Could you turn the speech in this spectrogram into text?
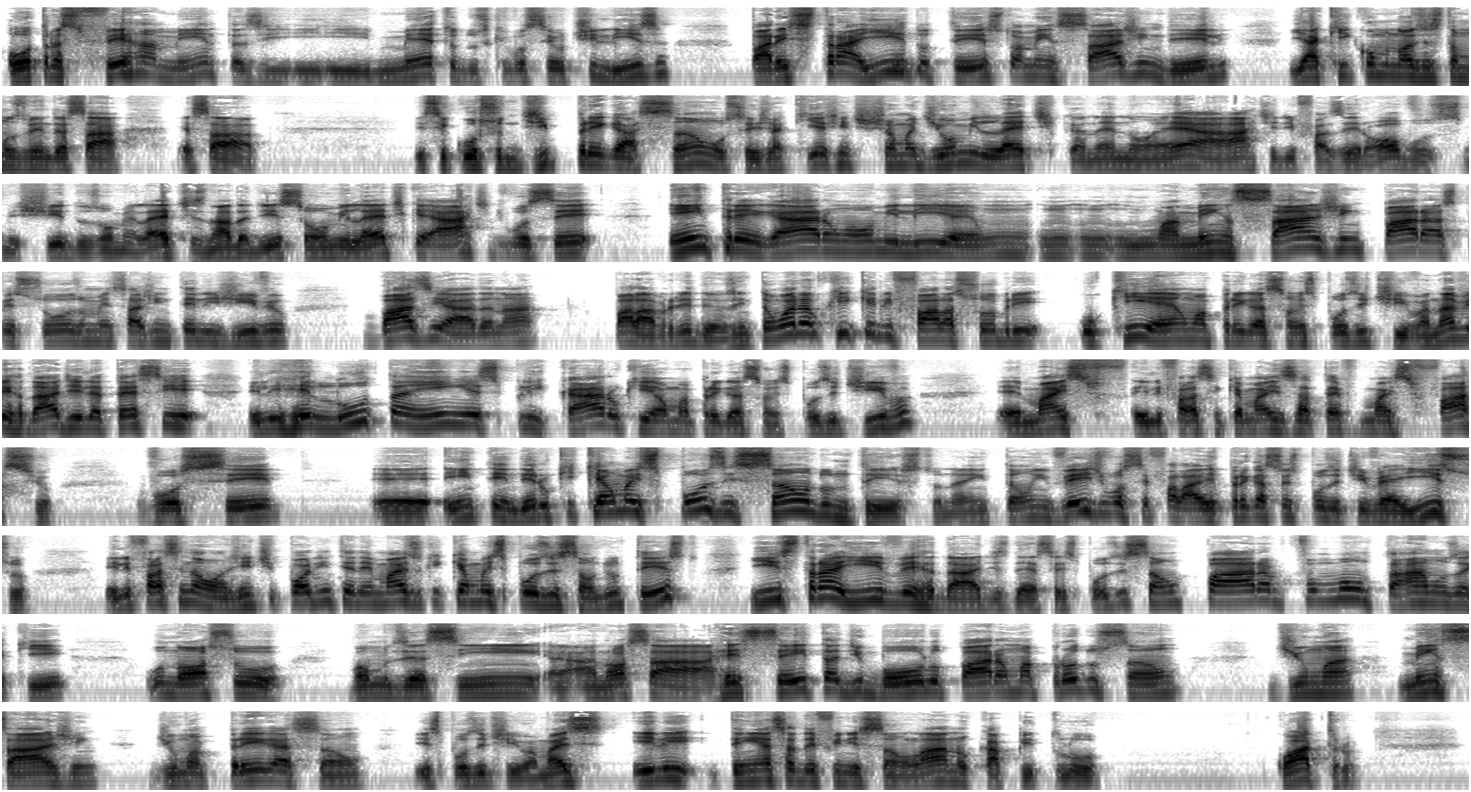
outras ferramentas e, e, e métodos que você utiliza para extrair do texto a mensagem dele. E aqui, como nós estamos vendo essa, essa esse curso de pregação, ou seja, aqui a gente chama de homilética, né? Não é a arte de fazer ovos mexidos, omeletes, nada disso. A homilética é a arte de você entregar uma homilia, um, um, uma mensagem para as pessoas, uma mensagem inteligível baseada na palavra de Deus. Então, olha o que, que ele fala sobre o que é uma pregação expositiva. Na verdade, ele até se ele reluta em explicar o que é uma pregação expositiva. É mais, ele fala assim que é mais até mais fácil você é, entender o que, que é uma exposição de um texto, né? Então, em vez de você falar pregação expositiva é isso, ele fala assim: não, a gente pode entender mais o que, que é uma exposição de um texto e extrair verdades dessa exposição para montarmos aqui o nosso, vamos dizer assim, a nossa receita de bolo para uma produção de uma mensagem, de uma pregação expositiva. Mas ele tem essa definição lá no capítulo 4,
